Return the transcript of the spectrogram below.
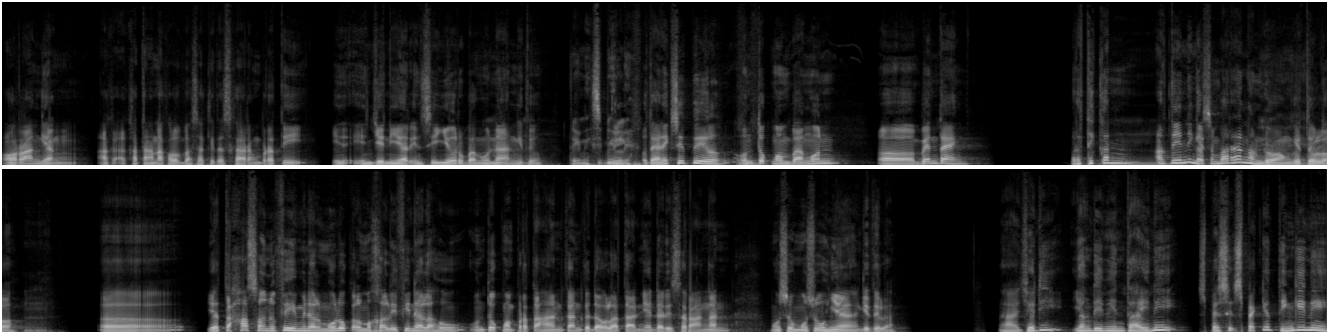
orang yang katakanlah kalau bahasa kita sekarang berarti engineer, insinyur bangunan gitu. Teknik sipil ya. Oh, teknik sipil untuk membangun uh, benteng. Berarti kan hmm. artinya ini nggak sembarangan yeah, dong yeah. gitu loh. Hmm. Uh, ya tahassanu fihi minal muluk al mukhalifina lahu untuk mempertahankan kedaulatannya dari serangan musuh-musuhnya gitu loh. Nah, jadi yang diminta ini spek speknya tinggi nih.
